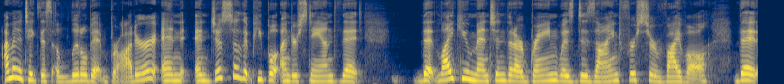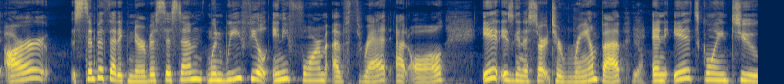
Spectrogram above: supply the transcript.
I'm going to take this a little bit broader, and and just so that people understand that that, like you mentioned, that our brain was designed for survival. That our sympathetic nervous system, when we feel any form of threat at all, it is going to start to ramp up yeah. and it's going to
